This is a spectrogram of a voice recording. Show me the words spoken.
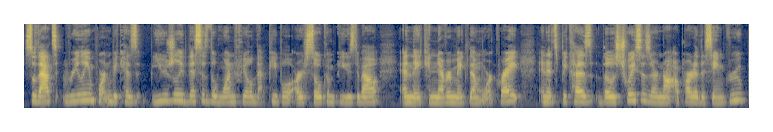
So that's really important because usually this is the one field that people are so confused about and they can never make them work right. And it's because those choices are not a part of the same group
